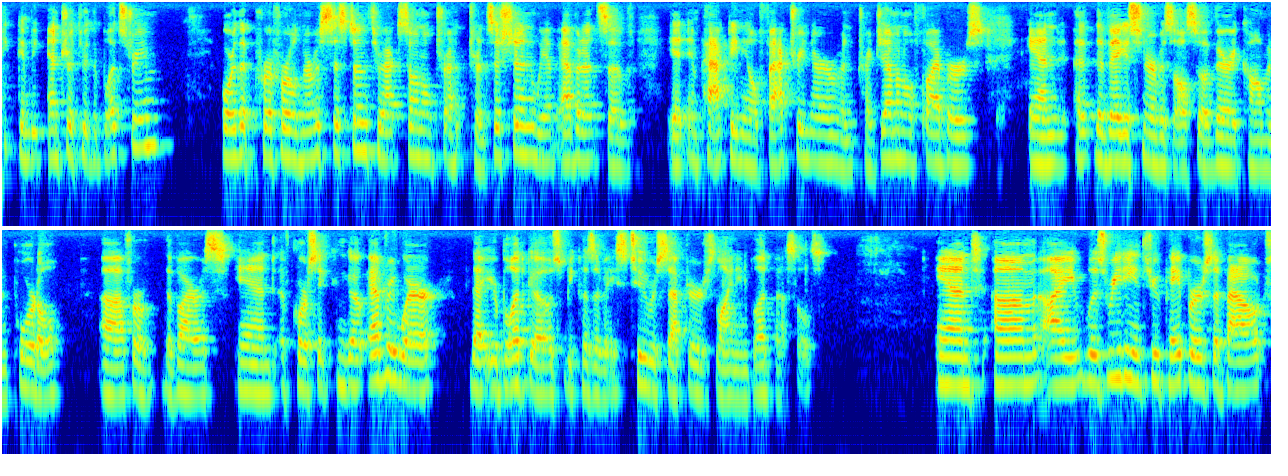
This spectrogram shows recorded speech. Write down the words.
It can be entered through the bloodstream or the peripheral nervous system through axonal tra transition. We have evidence of it impacting the olfactory nerve and trigeminal fibers. And uh, the vagus nerve is also a very common portal uh, for the virus. And of course, it can go everywhere that your blood goes because of ACE2 receptors lining blood vessels. And um, I was reading through papers about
